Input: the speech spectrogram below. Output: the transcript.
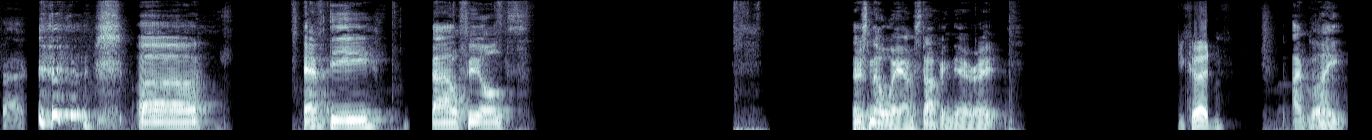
Facts. uh, FD, Battlefield. There's no way I'm stopping there, right? You could. I might.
